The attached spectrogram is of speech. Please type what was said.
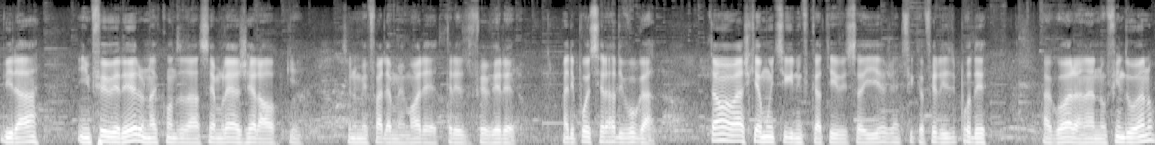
virá em fevereiro, né, quando a Assembleia Geral, que se não me falha a memória é 13 de fevereiro, mas depois será divulgado. Então eu acho que é muito significativo isso aí, a gente fica feliz de poder agora, né, no fim do ano,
